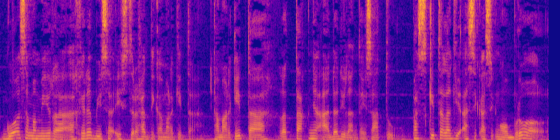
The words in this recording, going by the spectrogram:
Gua sama Mira akhirnya bisa istirahat di kamar kita. Kamar kita letaknya ada di lantai satu. Pas kita lagi asik-asik ngobrol,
